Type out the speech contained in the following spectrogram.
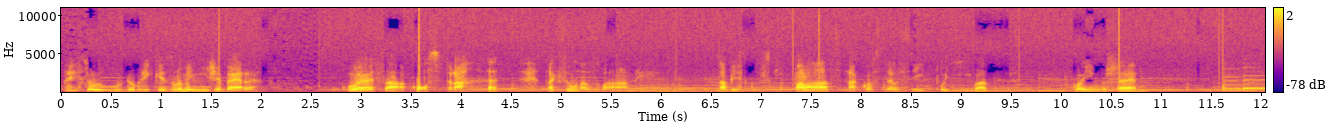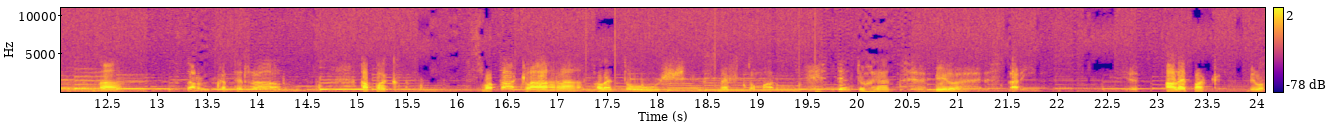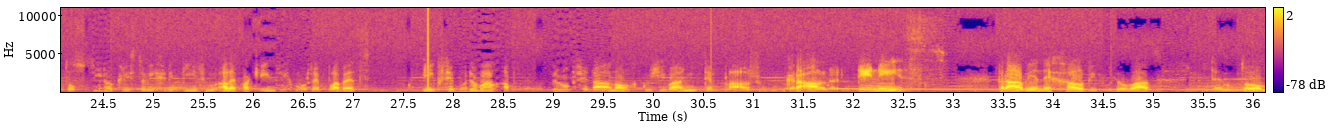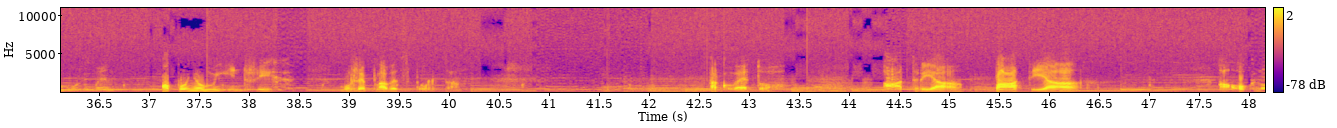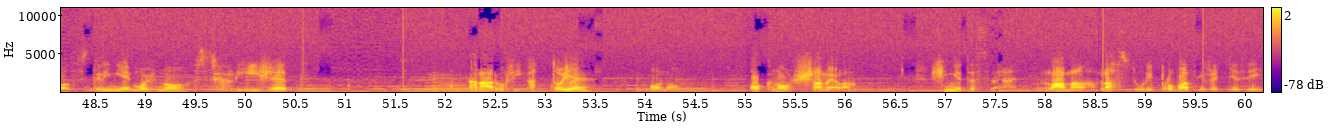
ty jsou dobrý ke zlomení žeber. Kuesa Kostra, tak jsou nazvány. Na biskupský palác, na kostel si jít podívat v Kojimbře, na starou katedrálu. A pak svatá Klára, ale to už jsme v Tomaru. Tento hrad byl starý, ale pak bylo to stíno Kristových rytířů, ale pak Jindřich Mořeplavec jej přebudoval a bylo předáno k užívání templářů. Král Denis právě nechal vybudovat tento monument a po něm Jindřich Mořeplavec Porta. Takovéto atria, pátia a okno, s kterým je možno schlížet na nádvoří. A to je ono, okno Chanela. Všimněte se, lana, lastury, provazy, řetězy.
